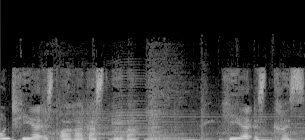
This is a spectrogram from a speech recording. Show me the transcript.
Und hier ist euer Gastgeber. Hier ist Chris.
